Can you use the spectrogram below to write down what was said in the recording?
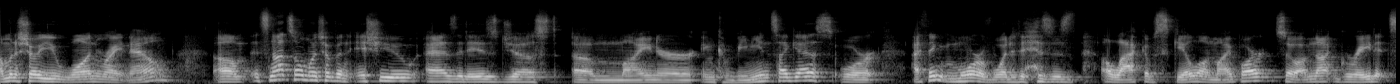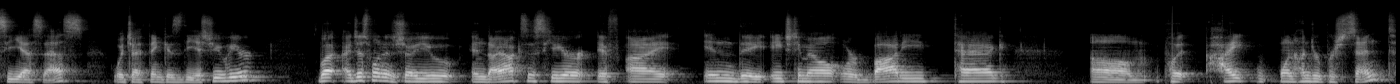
I'm gonna show you one right now. Um, it's not so much of an issue as it is just a minor inconvenience, I guess, or I think more of what it is is a lack of skill on my part. So I'm not great at CSS, which I think is the issue here. But I just wanted to show you in Dioxus here, if I, in the HTML or body tag, um, put height 100%,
